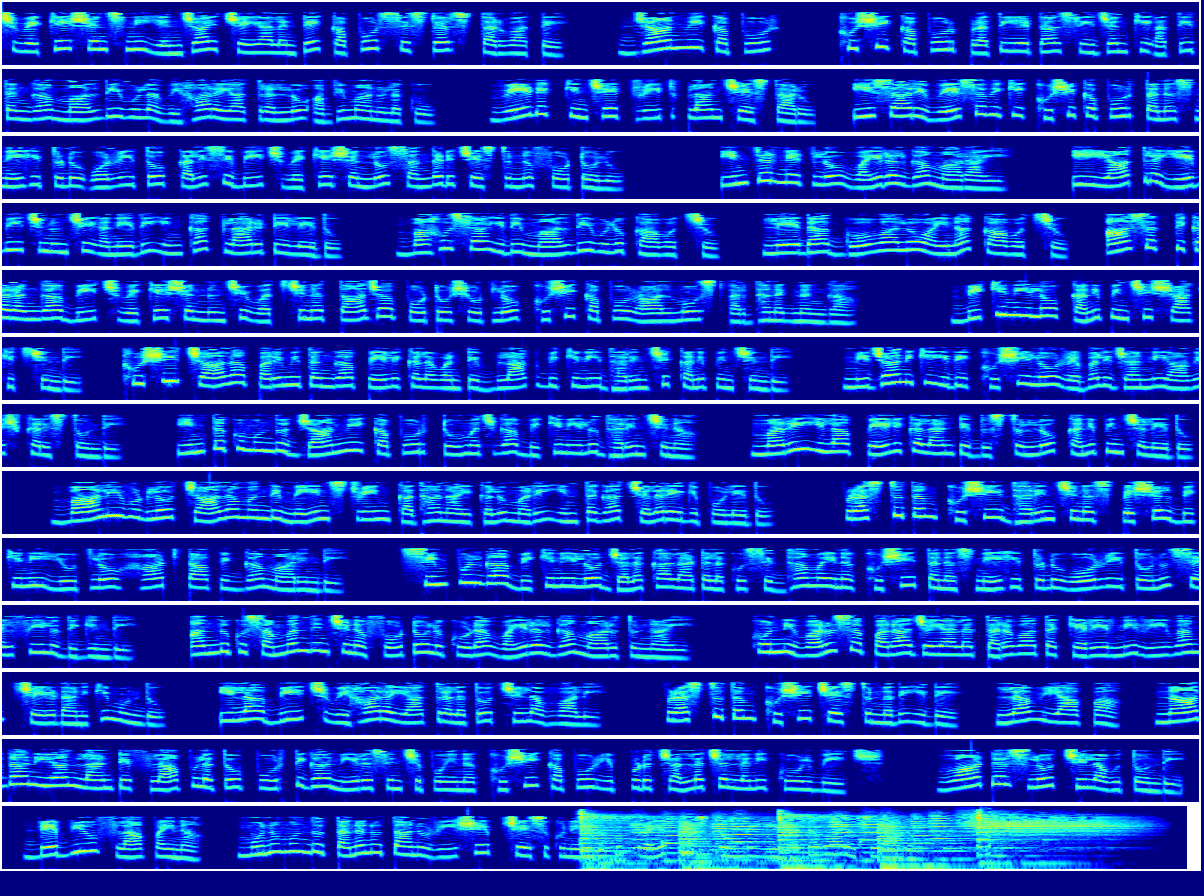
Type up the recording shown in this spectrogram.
Beach వెకేషన్స్ని enjoy చేయాలంటే Kapoor sisters తర్వాతే. జాన్వీ కపూర్ ఖుషీ కపూర్ ప్రతి ఏటా సీజన్కి అతీతంగా మాల్దీవుల విహారయాత్రల్లో అభిమానులకు వేడెక్కించే ట్రీట్ ప్లాన్ చేస్తారు. ఈసారి వేసవికి ఖుషి కపూర్ తన స్నేహితుడు ఒర్రీతో కలిసి బీచ్ వెకేషన్లో సందడి చేస్తున్న ఫోటోలు ఇంటర్నెట్లో వైరల్గా మారాయి. ఈ యాత్ర ఏ బీచ్ నుంచి అనేది ఇంకా క్లారిటీ లేదు. బహుశా ఇది మాల్దీవులు కావచ్చు. లేదా గోవాలో అయినా కావచ్చు. ఆసక్తికరంగా బీచ్ వెకేషన్ నుంచి వచ్చిన తాజా ఫోటోషూట్లో ఖుషీ కపూర్ ఆల్మోస్ట్ అర్ధనగ్నంగా బికినీలో కనిపించి షాకిచ్చింది ఖుషీ చాలా పరిమితంగా పేలికల వంటి బ్లాక్ బికినీ ధరించి కనిపించింది. నిజానికి ఇది ఖుషీలో రెబలిజాన్ని ఆవిష్కరిస్తుంది. ఇంతకు ముందు జాన్వీ కపూర్ టూమచ్గా బికినీలు ధరించిన మరీ ఇలా పేలికలాంటి దుస్తుల్లో కనిపించలేదు. బాలీవుడ్లో చాలామంది మెయిన్ స్ట్రీమ్ కథానాయికలు మరి ఇంతగా చెలరేగిపోలేదు. ప్రస్తుతం ఖుషీ ధరించిన స్పెషల్ బికినీ యూత్లో హాట్ టాపిక్గా మారింది. సింపుల్గా బికినీలో జలకాలాటలకు సిద్ధమైన ఖుషీ తన స్నేహితుడు ఓర్రీతోనూ సెల్ఫీలు దిగింది. అందుకు సంబంధించిన ఫోటోలు కూడా వైరల్గా మారుతున్నాయి. కొన్ని వరుస పరాజయాల తర్వాత కెరీర్ని రీవాంప్ చేయడానికి ముందు. ఇలా బీచ్ విహారయాత్రలతో చిల్ అవ్వాలి. ప్రస్తుతం ఖుషీ చేస్తున్నది ఇదే. లవ్ యాపా. నాదానియాన్ లాంటి ఫ్లాపులతో పూర్తిగా నీరసించిపోయిన ఖుషీ కపూర్ ఇప్పుడు చల్లచల్లని కూల్ బీచ్ వాటర్స్లో చిల్ అవుతోంది. డెబ్యూ ఫ్లాప్ అయినా మునుముందు తనను తాను రీషేప్ చేసుకునేందుకు ప్రయత్నిస్తోంది.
